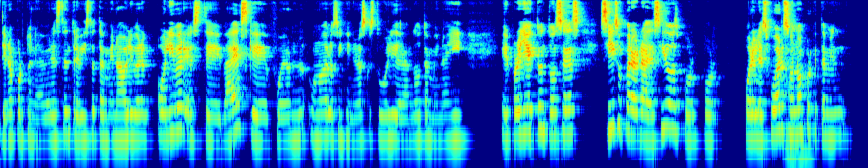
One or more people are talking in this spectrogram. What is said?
tiene oportunidad de ver esta entrevista, también a Oliver, Oliver este, Baez, que fue uno de los ingenieros que estuvo liderando también ahí el proyecto. Entonces, sí, súper agradecidos por, por, por, el esfuerzo, ¿no? Porque también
